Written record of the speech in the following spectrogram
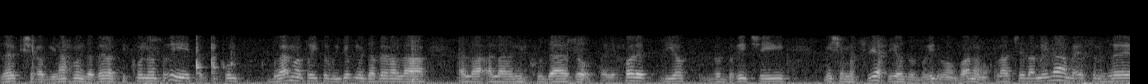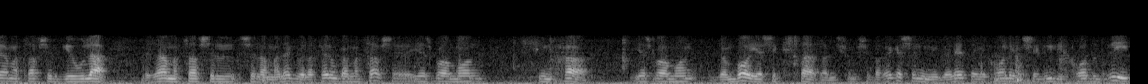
זה כשרבי נחמן מדבר על תיקון הברית, או תיקון פגם הברית, הוא בדיוק מדבר על, ה, על, ה, על הנקודה הזאת. היכולת להיות בברית שהיא, מי שמצליח להיות בברית במובן המוחלט של המילה, בעצם זה המצב של גאולה, וזה המצב של עמלק, ולכן הוא גם מצב שיש בו המון שמחה, יש בו המון, גם בו יש אקסטזה, משום שברגע שאני מגלה את היכולת שלי לכרות ברית,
